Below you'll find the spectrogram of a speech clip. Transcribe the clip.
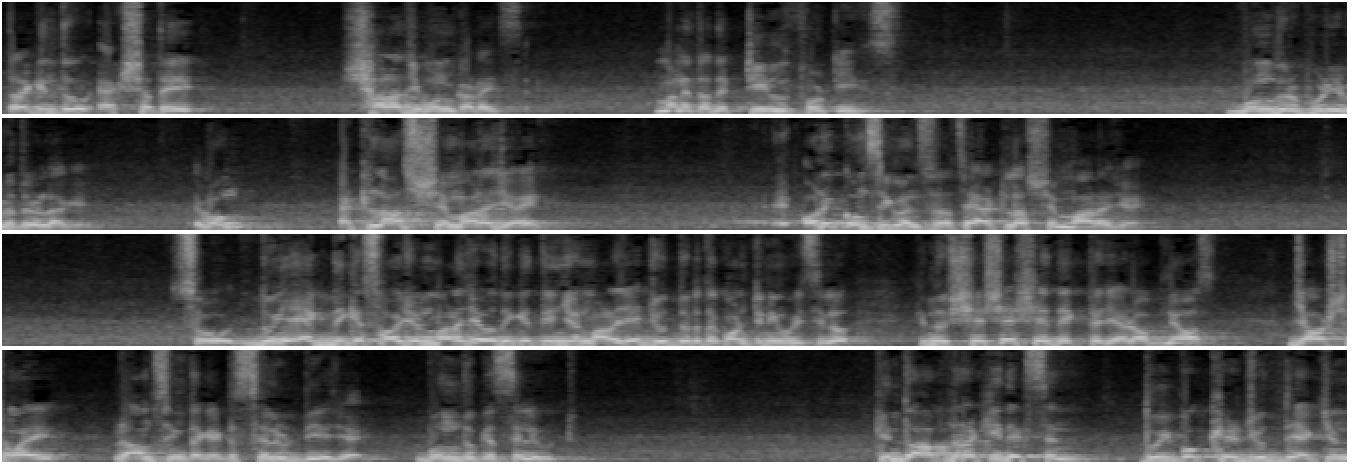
তারা কিন্তু একসাথে সারা জীবন কাটাইছে মানে তাদের টিল ফোর্টিজ, বন্ধুর ভুড়ির ভেতরে লাগে। এবং অ্যাট লাস্ট সে মারা যায় অনেক কনসিকুয়েন্স আছে অ্যাট লাস্ট সে মারা যায়। সো দুই, একদিকে ছয়জন মারা যায়, ওদিকে তিনজন মারা যায়, যুদ্ধটা তো কন্টিনিউ হয়েছিল। কিন্তু শেষে সে দেখতে যায় রব নেওয়াজ, যাওয়ার সময় রাম সিং তাকে একটা স্যালুট দিয়ে যায়, বন্ধুকে স্যালুট কিন্তু আপনারা কি দেখছেন? দুই পক্ষের যুদ্ধে একজন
